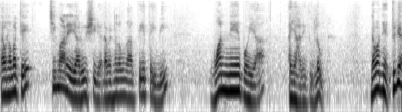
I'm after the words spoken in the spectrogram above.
ဒါနံပါတ်1ကြီးမားတဲ့ယာရုရှိတယ်ဒါပေမဲ့နှလုံးသားသေးသိမ့်ပြီးဝမ်းနည်းပေါ်ရာအရာတွေသူလုပ်တယ် နံပါတ်2ဒုတိယ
